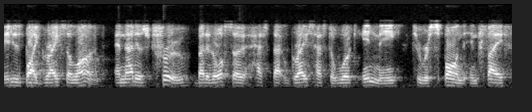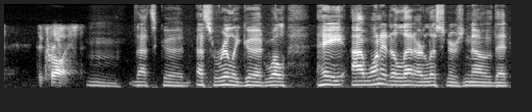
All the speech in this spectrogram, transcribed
it is by grace alone, and that is true. But it also has that grace has to work in me to respond in faith to Christ. Mm, that's good. That's really good. Well, hey, I wanted to let our listeners know that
